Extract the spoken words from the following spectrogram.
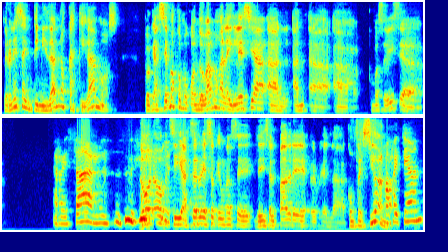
pero en esa intimidad nos castigamos. Porque hacemos como cuando vamos a la iglesia a ¿cómo se dice? A, rezar. No, no, sí, hacer eso que uno se, le dice al padre, eh, la confesión. Confesión.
